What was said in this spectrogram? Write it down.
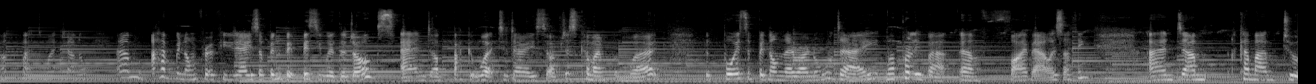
welcome back to my channel. Um, I haven't been on for a few days, I've been a bit busy with the dogs and I'm back at work today so I've just come home from work. The boys have been on their own all day, well probably about um, five hours I think and um, I come home to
